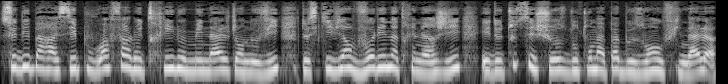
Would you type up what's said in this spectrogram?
se débarrasser, pouvoir faire le tri, le ménage dans nos vies de ce qui vient voler notre énergie et de toutes ces choses dont on n'a pas besoin au final.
